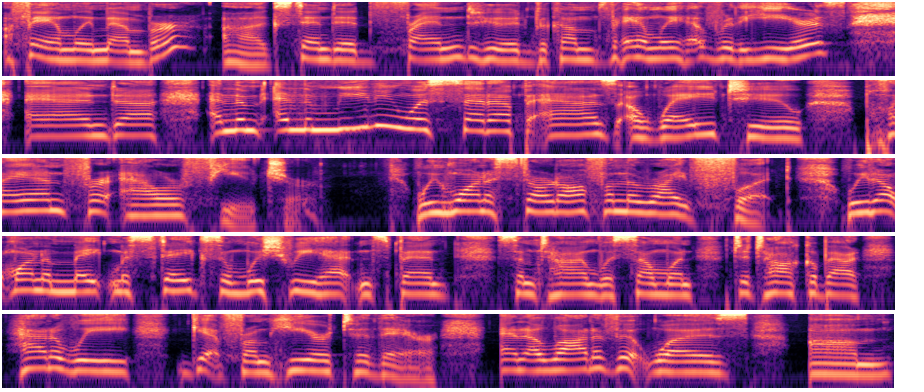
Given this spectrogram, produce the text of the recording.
A family member, uh, extended friend who had become family over the years, and uh, and the and the meeting was set up as a way to plan for our future. We want to start off on the right foot. We don't want to make mistakes and wish we hadn't spent some time with someone to talk about how do we get from here to there. And a lot of it was um,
